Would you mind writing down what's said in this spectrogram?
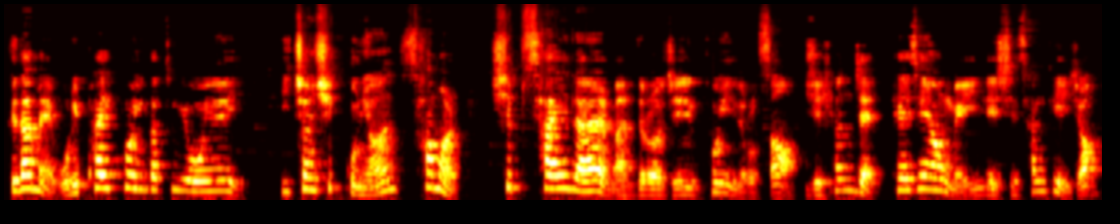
그 다음에 우리 파이코인 같은 경우에는 2019년 3월 14일 날 만들어진 코인으로서 이제 현재 폐쇄형 메인넷인 상태이죠.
